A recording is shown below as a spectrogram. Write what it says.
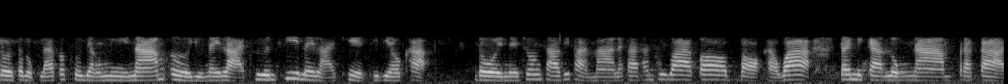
โดยสรุปแล้วก็คือยังมีน้ำเอ่ออยู่ในหลายพื้นที่ในหลายเขตทีเดียวค่ะ โดยในช่วงเช้าที่ผ่านมานะคะ ท่านผู้ว่าก็บอกค่ะว่าได้มีการลงนามประกาศ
